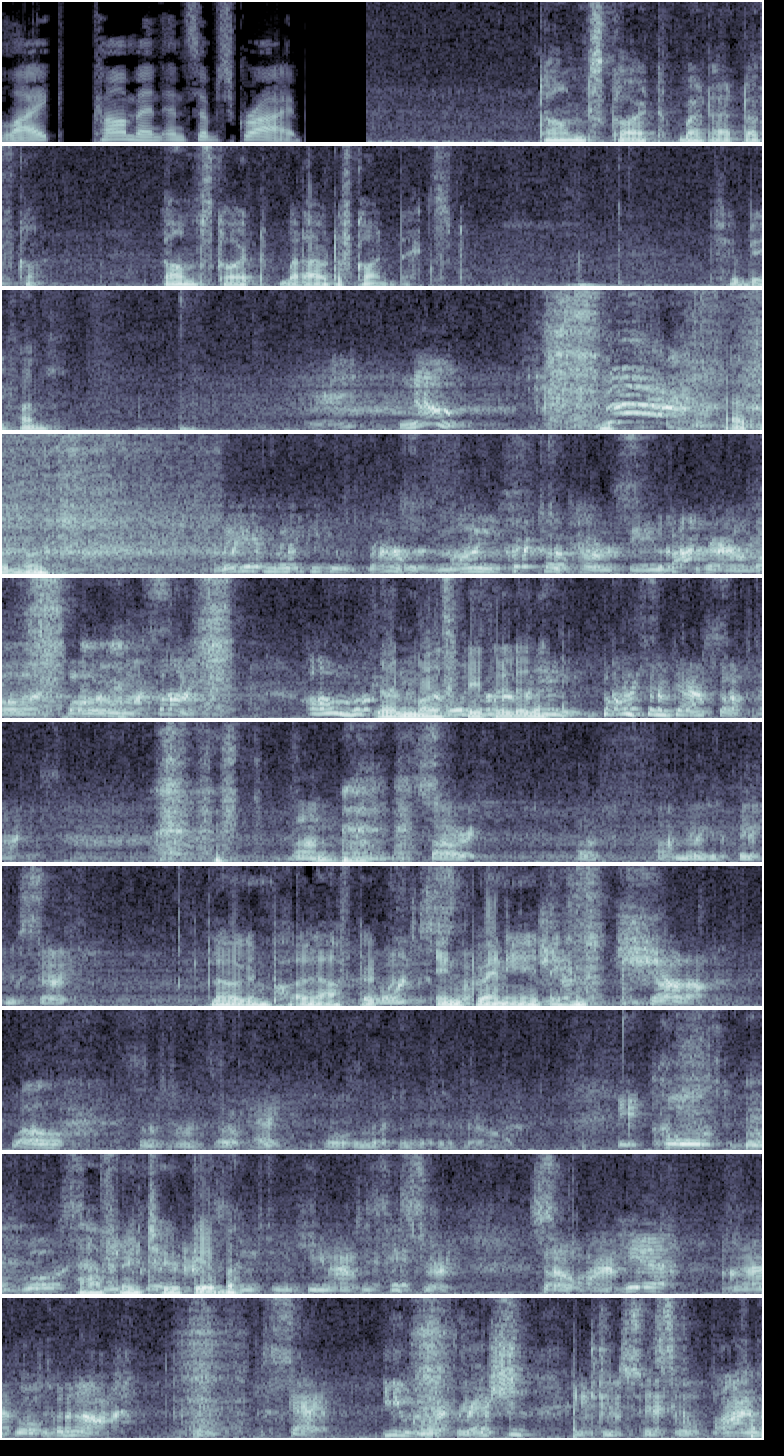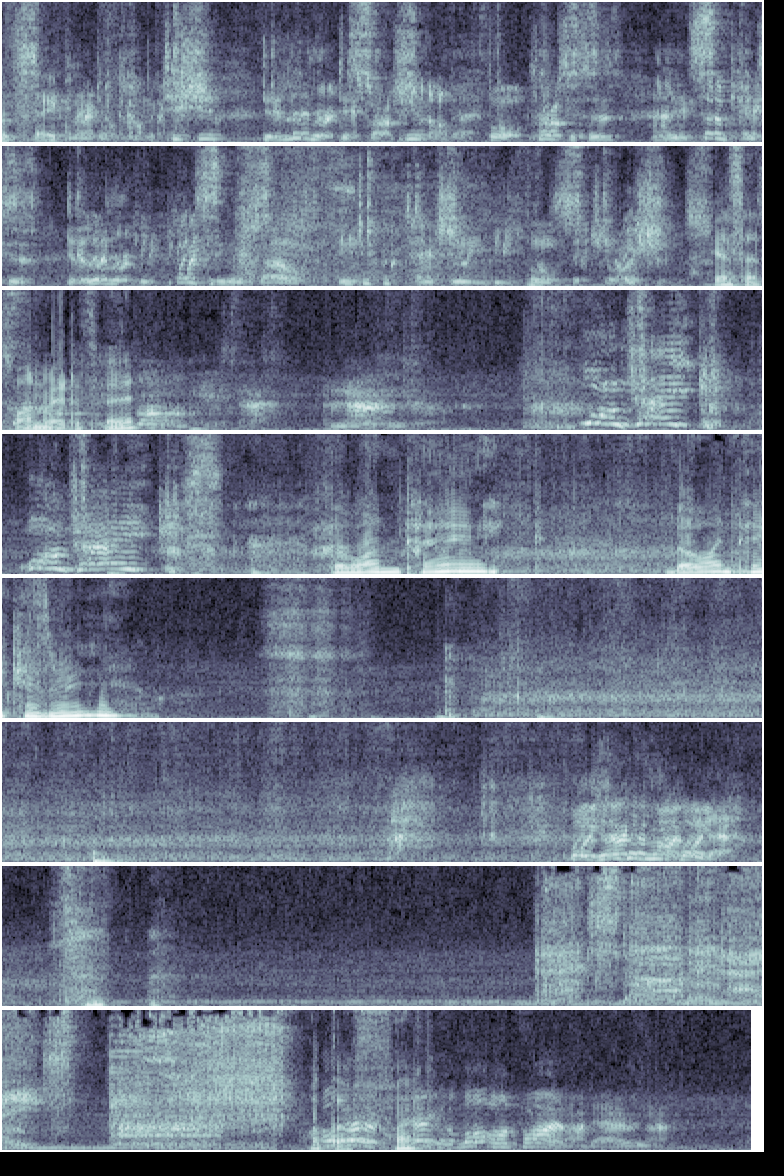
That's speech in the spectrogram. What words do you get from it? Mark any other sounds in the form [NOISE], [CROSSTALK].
Like, comment and subscribe. Tom Scott, but out of con. Tom Scott, but out of context. Should be fun. No! [LAUGHS] That's a mood. Maybe I can make people's browsers mine cryptocurrency in the background while, uh, while they're on my site. Oh, look at me. most All people do that? me. Buy some damn subtitles. [LAUGHS] um, I'm sorry. I've, I've made a big mistake. Logan Paul after I want to in slap- 2018. Shut up. Well, sometimes it's okay to cause a little bit of drama. It caused the worst Average nuclear YouTuber. in humanity's history. So I'm here and I brought a banana. For scale. Human recreation includes physical violence, sake. mental competition, deliberate disruption of their thought processes, and in some cases, deliberately placing themselves into potentially lethal situations. Yes, that's one way to say it. Wrong is that, and now I can go. One take! One take! The one take. The one take is real. Wait, did I go the right way there? What the oh, fuck? There's a lot on fire back there, isn't there?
